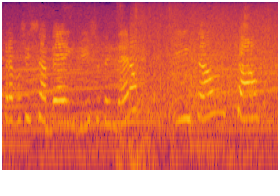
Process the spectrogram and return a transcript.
pra vocês saberem disso, entenderam? Então, tchau.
